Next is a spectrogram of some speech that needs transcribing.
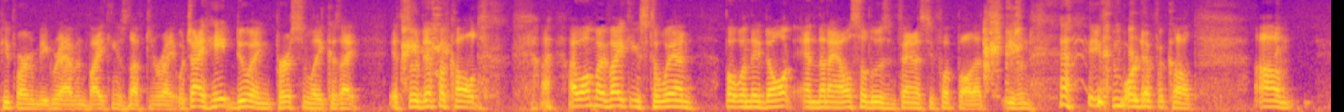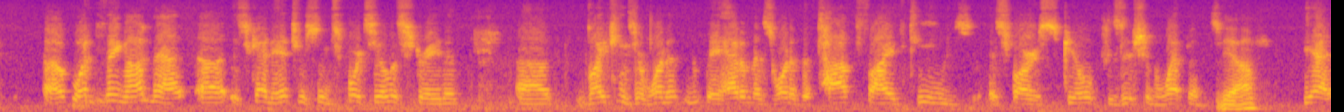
people are going to be grabbing Vikings left and right, which I hate doing personally because I it's so difficult. I, I want my Vikings to win, but when they don't, and then I also lose in fantasy football, that's even even more difficult. Um, uh, one thing on that uh, is kind of interesting. Sports Illustrated, uh, Vikings are one of they had them as one of the top five teams as far as skill position weapons. Yeah. Yeah,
